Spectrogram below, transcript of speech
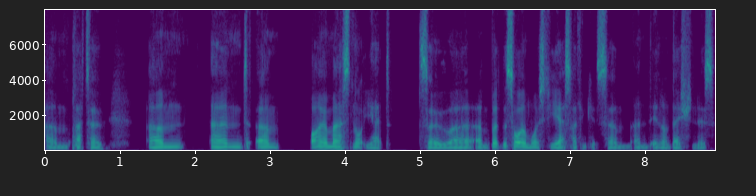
um, plateau. Um, and biomass, not yet. So, uh, but the soil moisture, yes, I think it's, and inundation is,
